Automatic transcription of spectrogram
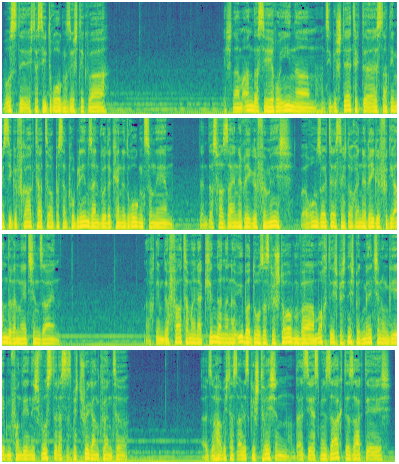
wusste ich, dass sie drogensüchtig war. Ich nahm an, dass sie Heroin nahm, und sie bestätigte es, nachdem ich sie gefragt hatte, ob es ein Problem sein würde, keine Drogen zu nehmen. Denn das war seine Regel für mich. Warum sollte es nicht auch eine Regel für die anderen Mädchen sein? Nachdem der Vater meiner Kinder an einer Überdosis gestorben war, mochte ich mich nicht mit Mädchen umgeben, von denen ich wusste, dass es mich triggern könnte. Also habe ich das alles gestrichen und als sie es mir sagte, sagte ich,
